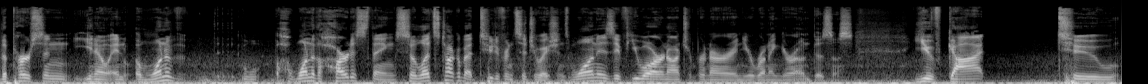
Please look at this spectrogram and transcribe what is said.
the person, you know, and one of one of the hardest things. So let's talk about two different situations. One is if you are an entrepreneur and you're running your own business. You've got to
